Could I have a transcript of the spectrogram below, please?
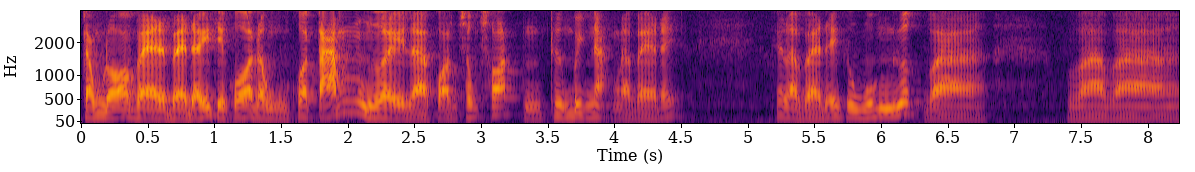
Trong đó về về đấy thì có đồng có 8 người là còn sống sót thương binh nặng là về đấy thế là về đấy cứ uống nước và và và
